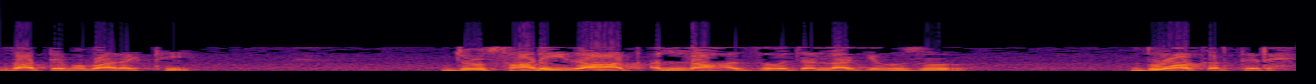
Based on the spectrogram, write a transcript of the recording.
ذات مبارک تھی، جو ساری رات اللہ عز و جلہ کے حضور دعا کرتے رہے۔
